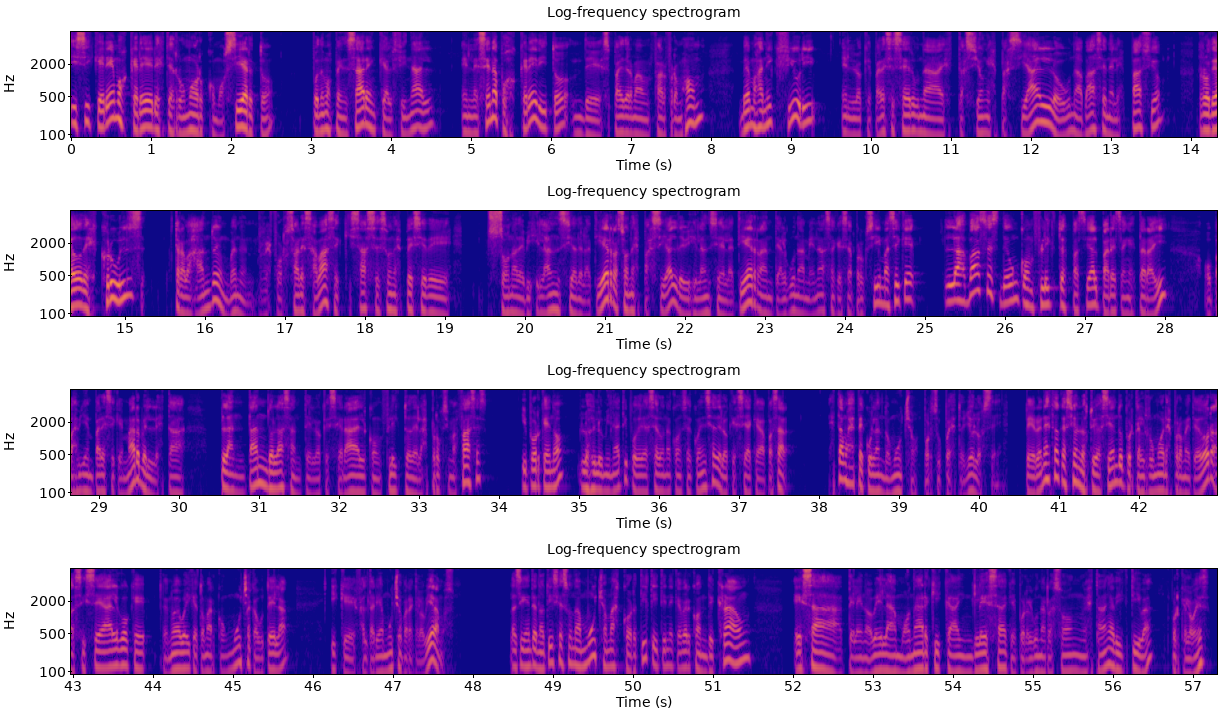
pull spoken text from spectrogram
Y si queremos creer este rumor como cierto, podemos pensar en que al final, en la escena postcrédito de Spider-Man Far From Home, vemos a Nick Fury en lo que parece ser una estación espacial o una base en el espacio, rodeado de Skrulls, trabajando en, bueno, en reforzar esa base. Quizás es una especie de zona de vigilancia de la Tierra, zona espacial de vigilancia de la Tierra ante alguna amenaza que se aproxima. Así que las bases de un conflicto espacial parecen estar ahí, o más bien parece que Marvel está plantándolas ante lo que será el conflicto de las próximas fases. Y por qué no, los Illuminati podría ser una consecuencia de lo que sea que va a pasar. Estamos especulando mucho, por supuesto, yo lo sé. Pero en esta ocasión lo estoy haciendo porque el rumor es prometedor, así sea algo que, de nuevo, hay que tomar con mucha cautela y que faltaría mucho para que lo viéramos. La siguiente noticia es una mucho más cortita y tiene que ver con The Crown, esa telenovela monárquica inglesa que por alguna razón es tan adictiva, porque lo es.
